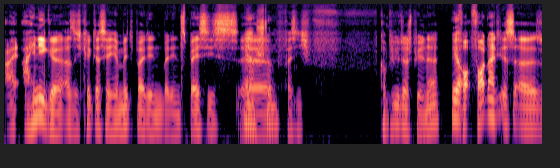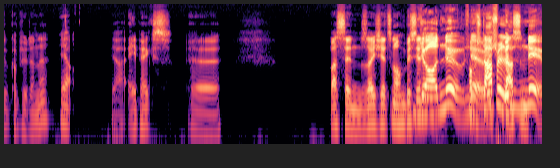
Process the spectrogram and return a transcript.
ei- einige, also ich krieg das ja hier mit bei den, bei den Spaceys, äh, Ja, stimmt. weiß nicht, Computerspiel, ne? Ja. For- Fortnite ist äh, so Computer, ne? Ja. Ja, Apex, äh, was denn? Soll ich jetzt noch ein bisschen Ja, nö, vom nö, Stapel bin, lassen? Nee,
